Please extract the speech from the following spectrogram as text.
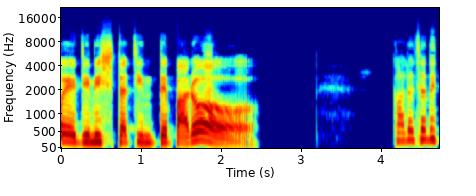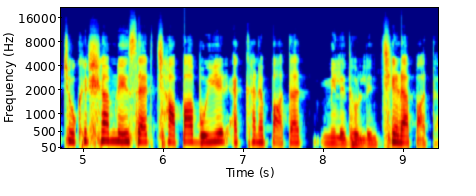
এই জিনিসটা চিনতে পারো। কালাচাঁদের চোখের সামনে স্যার ছাপা বইয়ের একখানা পাতা মেলে ধরলেন, ছেঁড়া পাতা।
